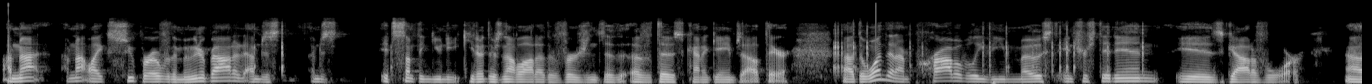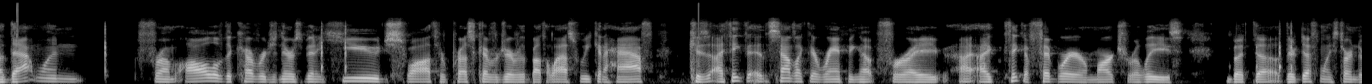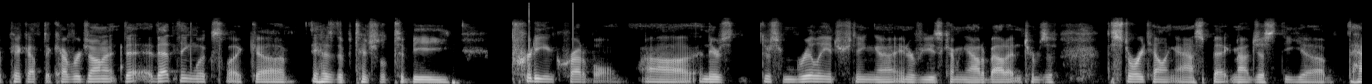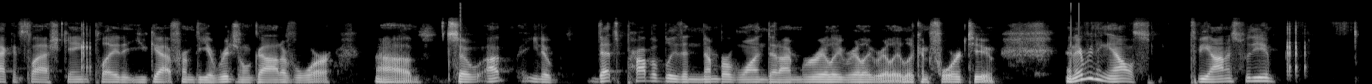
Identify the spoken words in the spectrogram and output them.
I'm not I'm not like super over the moon about it. I'm just I'm just it's something unique. You know, there's not a lot of other versions of, of those kind of games out there. Uh, the one that I'm probably the most interested in is God of War. Uh, that one, from all of the coverage, and there's been a huge swath of press coverage over about the last week and a half. Because I think that it sounds like they're ramping up for a, I, I think a February or March release but uh, they're definitely starting to pick up the coverage on it. That that thing looks like uh, it has the potential to be pretty incredible. Uh, and there's there's some really interesting uh, interviews coming out about it in terms of the storytelling aspect, not just the, uh, the hack and slash gameplay that you got from the original God of War. Um, so I, you know. That's probably the number one that I'm really, really, really looking forward to. And everything else, to be honest with you,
